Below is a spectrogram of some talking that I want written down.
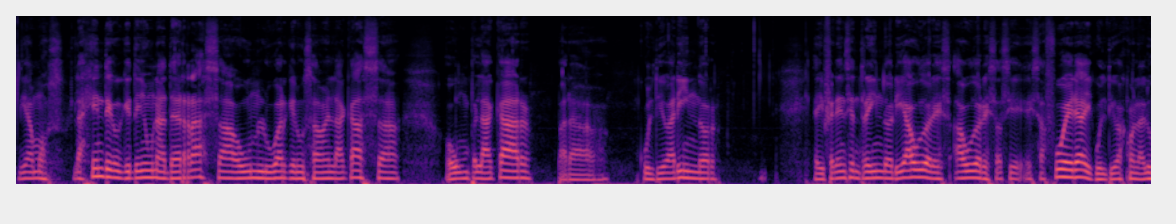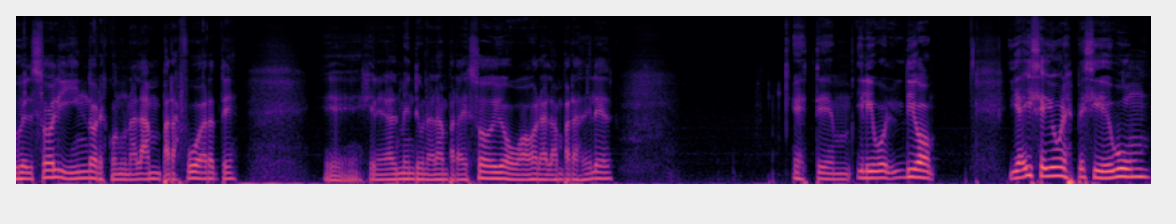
digamos, la gente que tenía una terraza o un lugar que no usaba en la casa o un placar para cultivar indoor. La diferencia entre indoor y outdoor es outdoor es, es afuera y cultivas con la luz del sol y indoor es con una lámpara fuerte, eh, generalmente una lámpara de sodio o ahora lámparas de LED. Este, y digo, y ahí se dio una especie de boom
